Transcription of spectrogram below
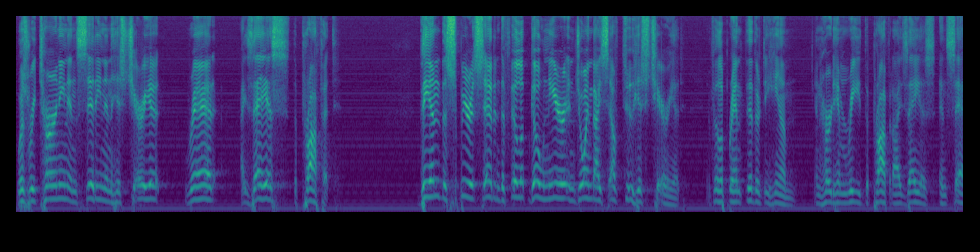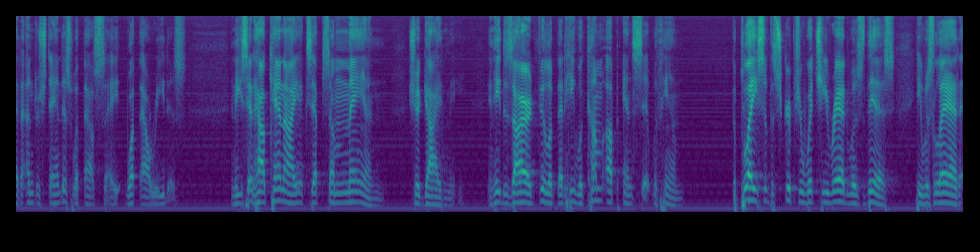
was returning and sitting in his chariot, read Isaiah the prophet. Then the Spirit said unto Philip, Go near and join thyself to his chariot. And Philip ran thither to him and heard him read the prophet Isaiah and said, Understandest what thou say, what thou readest? And he said, How can I except some man should guide me? And he desired Philip that he would come up and sit with him. The place of the scripture which he read was this He was led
